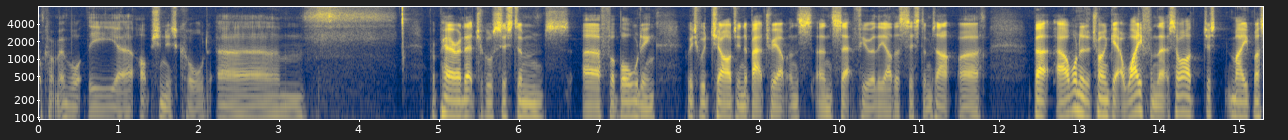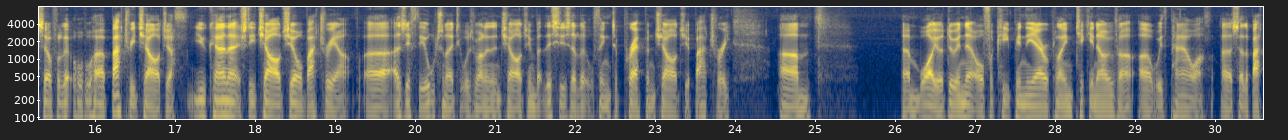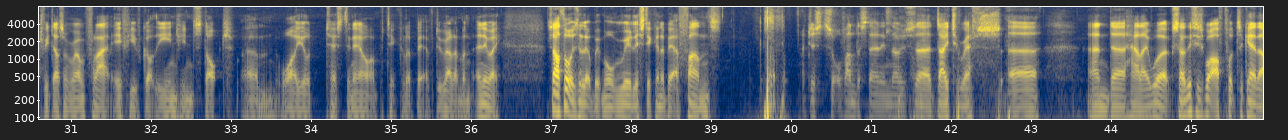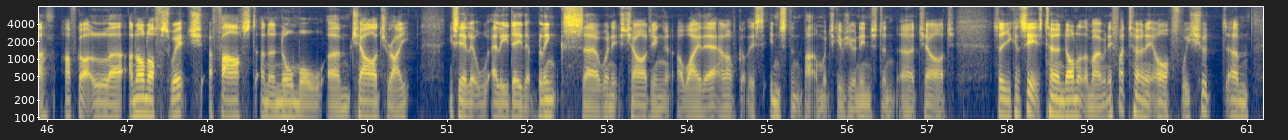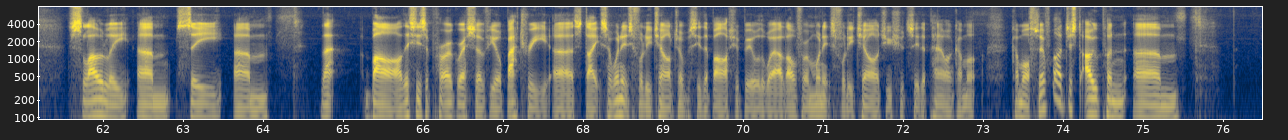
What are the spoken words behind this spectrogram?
I can't remember what the uh, option is called. Um, prepare electrical systems uh, for boarding, which would charge in the battery up and, and set a few of the other systems up. Uh, but I wanted to try and get away from that, so I just made myself a little uh, battery charger. You can actually charge your battery up uh, as if the alternator was running and charging, but this is a little thing to prep and charge your battery. Um, um, while you're doing that or for keeping the aeroplane ticking over uh, with power uh, so the battery doesn't run flat if you've got the engine stopped um, while you're testing out a particular bit of development. Anyway, so I thought it was a little bit more realistic and a bit of fun. Just sort of understanding those uh, data refs uh, and uh, how they work. So this is what I've put together. I've got uh, an on-off switch, a fast and a normal um, charge rate you see a little LED that blinks uh, when it's charging away there and I've got this instant button which gives you an instant uh, charge. So you can see it's turned on at the moment. If I turn it off we should um, slowly um, see um, that bar. This is a progress of your battery uh, state. So when it's fully charged obviously the bar should be all the way out over and when it's fully charged you should see the power come up come off. So if I just open um,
